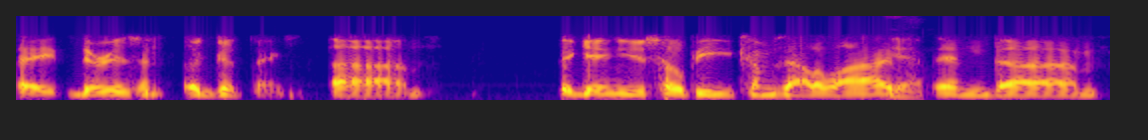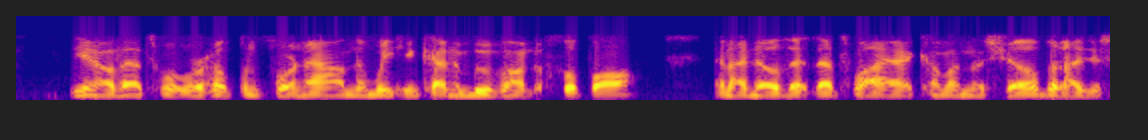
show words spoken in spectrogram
hey, there isn't a good thing. Um, again, you just hope he comes out alive Yeah. and. Um, you know that's what we're hoping for now, and then we can kind of move on to football. And I know that that's why I come on the show. But I just,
